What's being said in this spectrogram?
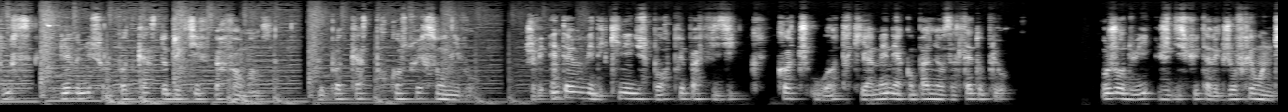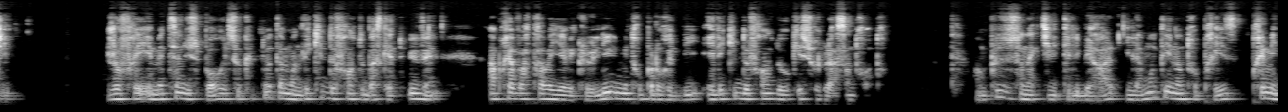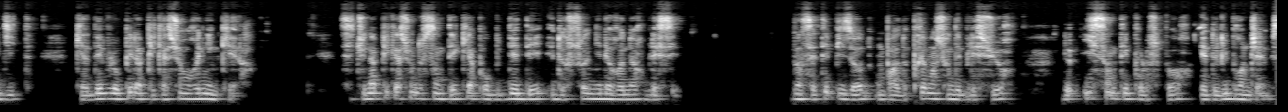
tous, bienvenue sur le podcast d'Objectif Performance, le podcast pour construire son haut niveau. Je vais interviewer des kinés du sport, prépa physique, coach ou autres qui amènent et accompagnent leurs athlètes au plus haut. Aujourd'hui, je discute avec Geoffrey Wanji. Geoffrey est médecin du sport, il s'occupe notamment de l'équipe de France de basket U20, après avoir travaillé avec le Lille Métropole Rugby et l'équipe de France de hockey sur glace entre autres. En plus de son activité libérale, il a monté une entreprise, Prémédite, qui a développé l'application Running Care. C'est une application de santé qui a pour but d'aider et de soigner les runners blessés. Dans cet épisode, on parle de prévention des blessures, de e-santé pour le sport et de LeBron James.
